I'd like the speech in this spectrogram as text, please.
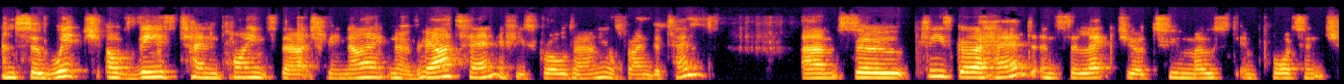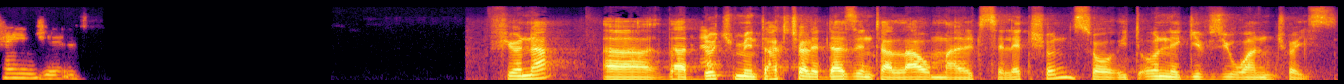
and so which of these 10 points, they're actually nine, no, they are 10. If you scroll down, you'll find the 10th. Um, so please go ahead and select your two most important changes. Fiona, uh, that document actually doesn't allow multi-selection, so it only gives you one choice.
